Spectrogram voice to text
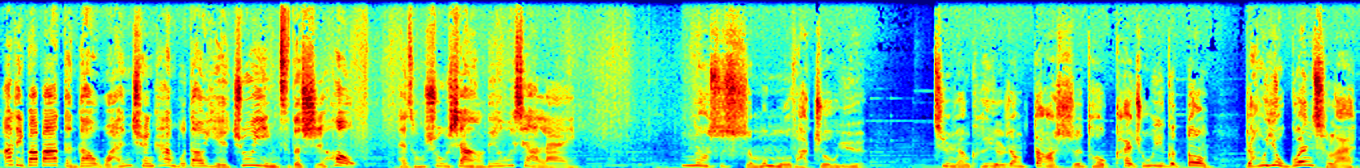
阿里巴巴等到完全看不到野猪影子的时候，才从树上溜下来。那是什么魔法咒语？竟然可以让大石头开出一个洞，然后又关起来，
